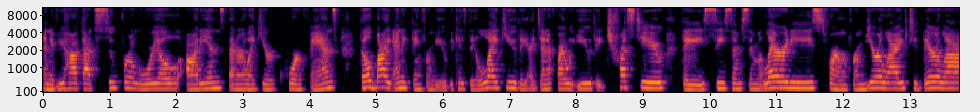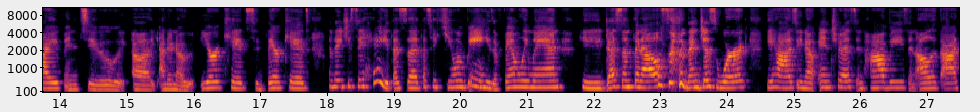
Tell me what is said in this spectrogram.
and if you have that super loyal audience that are like your core fans they'll buy anything from you because they like you they identify with you they trust you they see some similarities from from your life to their life and to uh, i don't know your kids to their kids. And they just say hey that's a that's a human being. He's a family man. He does something else than just work. He has you know interests and hobbies and all of that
